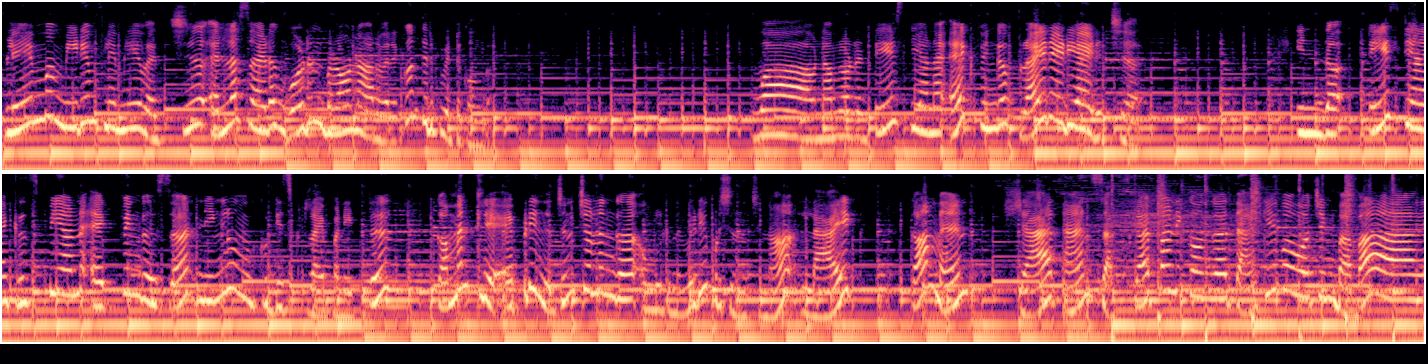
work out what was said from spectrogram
ஃப்ளேம் மீடியம் ஃப்ளேம்லேயே வச்சு எல்லா சைடும் கோல்டன் ப்ரௌன் ஆகிற வரைக்கும் திருப்பி விட்டுக்கோங்க. வாவ் நம்மளோட டேஸ்டியான எக் ஃபிங்கர் ஃப்ரை ரெடி ஆயிடுச்சு. இந்த டேஸ்டியான கிறிஸ்பியான எக் ஃபிங்கர்ஸை நீங்களும் உங்கள் குட்டீஸ்க்கு ட்ரை பண்ணிட்டு கமெண்ட்ஸ்ல எப்படி இருந்துச்சுன்னு சொல்லுங்க. உங்களுக்கு இந்த வீடியோ பிடிச்சிருந்துச்சுன்னா like comment share and subscribe பண்ணிக்கோங்க. தேங்க்யூ ஃபார் வாட்சிங் பாய்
